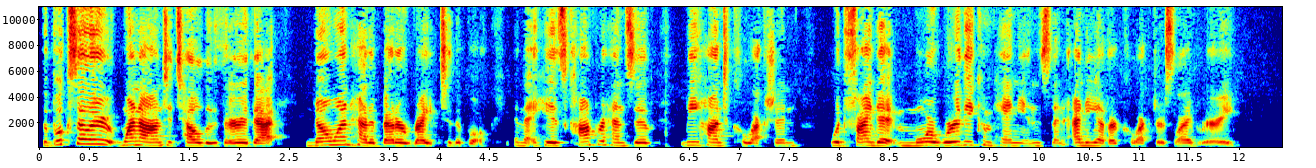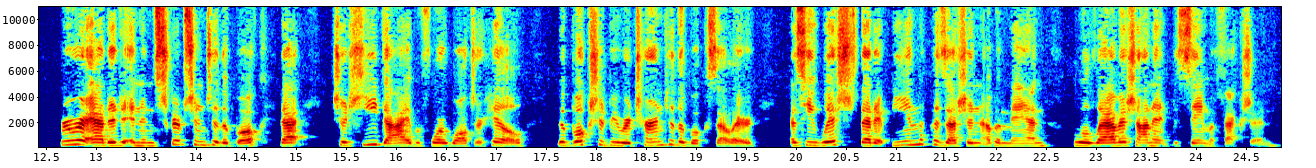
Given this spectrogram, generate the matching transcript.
The bookseller went on to tell Luther that no one had a better right to the book and that his comprehensive Leigh Hunt collection would find it more worthy companions than any other collector's library. Brewer added an inscription to the book that should he die before Walter Hill, the book should be returned to the bookseller as he wished that it be in the possession of a man who will lavish on it the same affection.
